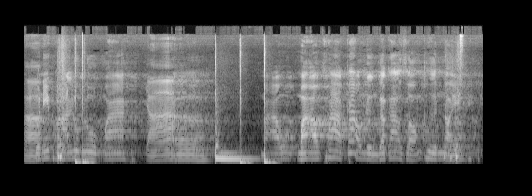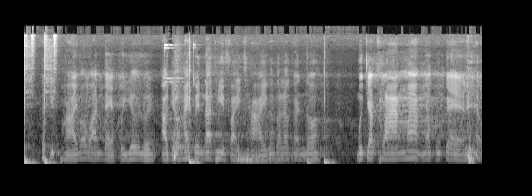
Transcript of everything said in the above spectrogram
ครับ วันนี้พาลูกๆมาจ้าเออมาเอามาเอาค่า 91 กับ 92 คืนหน่อยจิบหายเมื่อวานแดกไปเยอะเลยเอาเดี๋ยวให้เป็นหน้าที่ฝ่ายชายเขาก็แล้วกันเนาะมึงจะคลางมากนะกูแก่แล้ว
